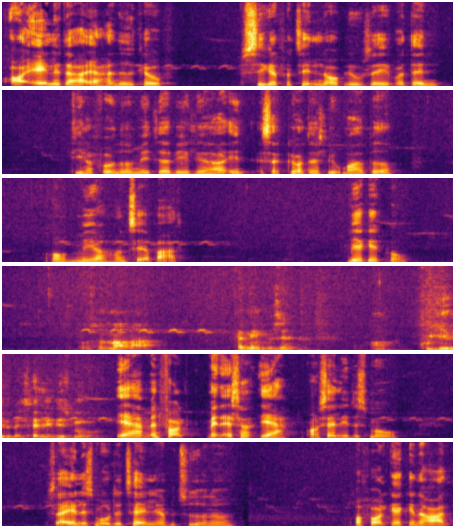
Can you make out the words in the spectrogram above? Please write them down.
Og alle, der er hernede, kan jo sikkert fortælle en oplevelse af, hvordan de har fået noget med, der virkelig har ind, altså gjort deres liv meget bedre. Og mere håndterbart. Vil jeg gætte på. Og så en meget rar fornemmelse. Og kunne hjælpe selv i det små. Ja, men folk, men altså, ja, og selv i det små. Så alle små detaljer betyder noget. Og folk er generelt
